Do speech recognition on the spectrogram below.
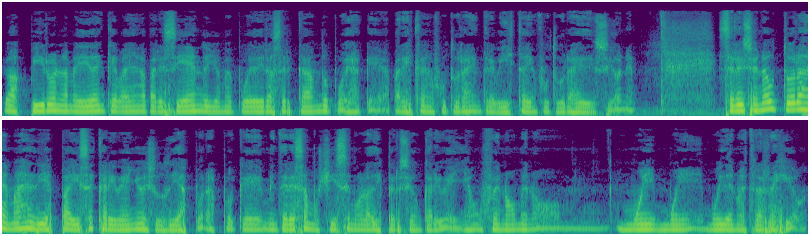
Yo aspiro en la medida en que vayan apareciendo y yo me pueda ir acercando pues a que aparezcan en futuras entrevistas y en futuras ediciones. Seleccioné autoras de más de 10 países caribeños y sus diásporas porque me interesa muchísimo la dispersión caribeña, es un fenómeno muy, muy, muy de nuestra región.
